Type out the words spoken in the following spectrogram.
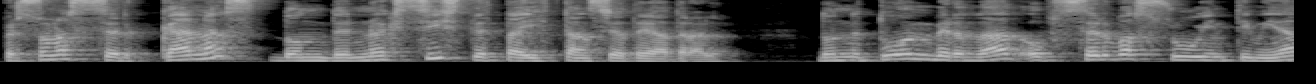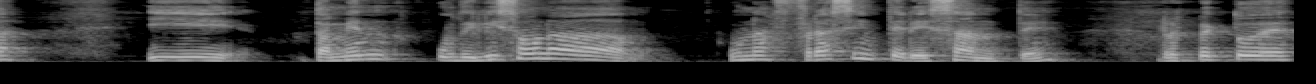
personas cercanas donde no existe esta distancia teatral, donde tú en verdad observas su intimidad. Y también utiliza una, una frase interesante respecto de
